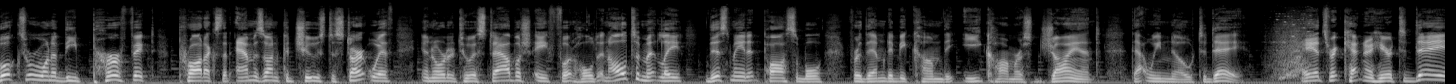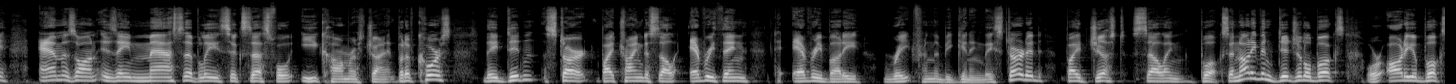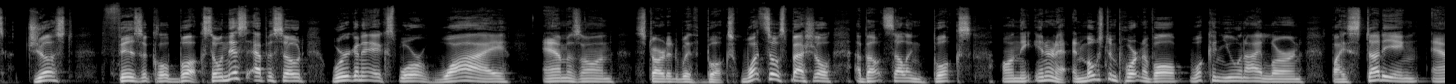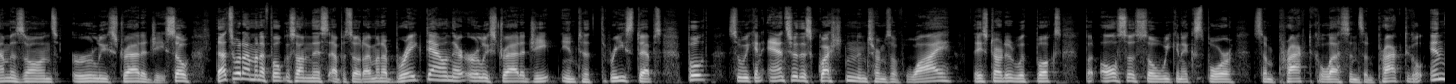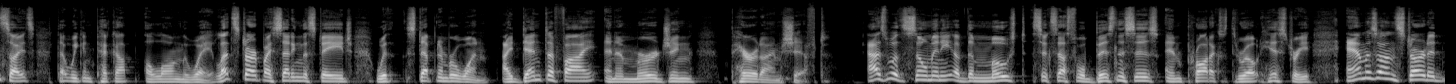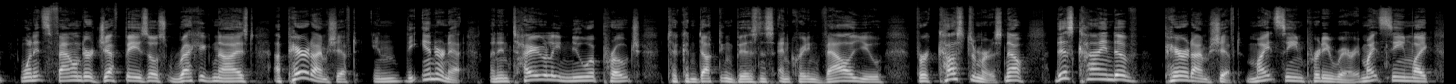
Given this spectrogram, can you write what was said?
books were one of the perfect products that Amazon could choose to start with in order to establish a foothold. And ultimately, this made it possible for them to become the e commerce giant that we know today. Hey, it's Rick Kettner here. Today, Amazon is a massively successful e commerce giant. But of course, they didn't start by trying to sell everything to everybody right from the beginning. They started by just selling books, and not even digital books or audiobooks, just physical books. So, in this episode, we're going to explore why Amazon started with books. What's so special about selling books on the internet? And most important of all, what can you and I learn by studying Amazon's early strategy? So that's what I'm going to focus on in this episode. I'm going to break down their early strategy into three steps, both so we can answer this question in terms of why they started with books, but also so we can explore some practical lessons and practical insights that we can pick up along the way. Let's start by setting the stage with step number one identify an emerging emerging paradigm shift. As with so many of the most successful businesses and products throughout history, Amazon started when its founder, Jeff Bezos, recognized a paradigm shift in the internet, an entirely new approach to conducting business and creating value for customers. Now, this kind of paradigm shift might seem pretty rare. It might seem like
